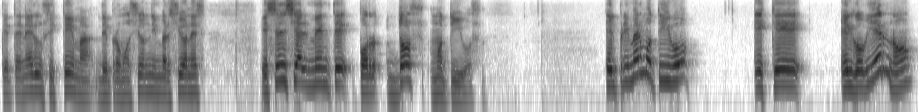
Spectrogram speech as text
que tener un sistema de promoción de inversiones esencialmente por dos motivos. El primer motivo es que el gobierno,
